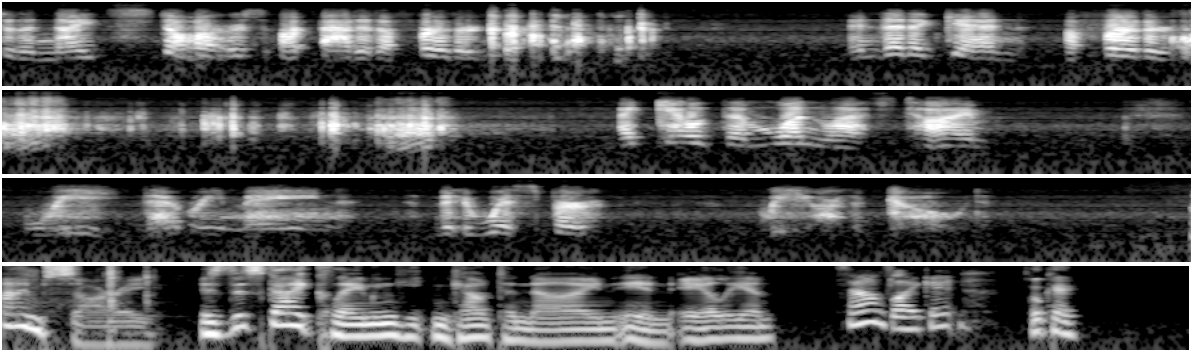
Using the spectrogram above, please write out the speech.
To the night stars are added a further. And then again, a further. I count them one last time. We that remain, whisper, we are the code. I'm sorry. Is this guy claiming he can count to nine in Alien? Sounds like it. Okay.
